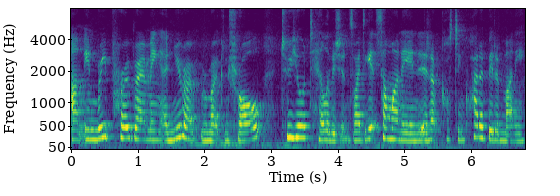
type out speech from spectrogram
um, in reprogramming a new remote control to your television. So I had to get someone in, it ended up costing quite a bit of money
